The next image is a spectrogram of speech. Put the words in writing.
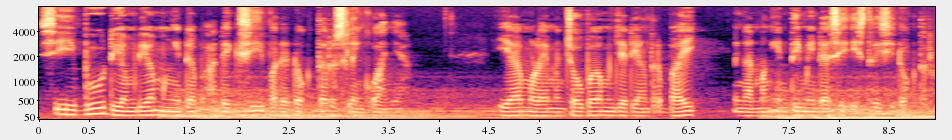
Si ibu diam-diam mengidap adiksi pada dokter selingkuhannya. Ia mulai mencoba menjadi yang terbaik dengan mengintimidasi istri si dokter.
